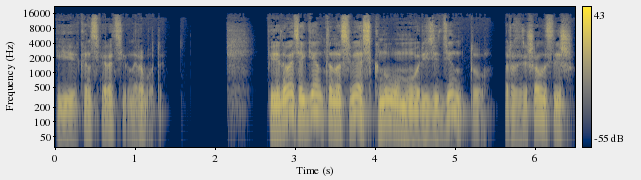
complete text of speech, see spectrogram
и конспиративной работы. Передавать агента на связь к новому резиденту разрешалось лишь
